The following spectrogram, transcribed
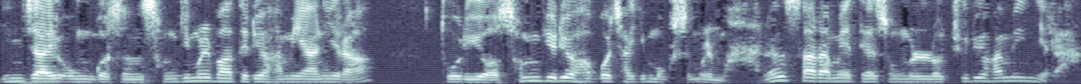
인자에 온 것은 섬김을 받으려 함이 아니라 도리어 섬기려 하고 자기 목숨을 많은 사람의 대속물로 주려 함이니라.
